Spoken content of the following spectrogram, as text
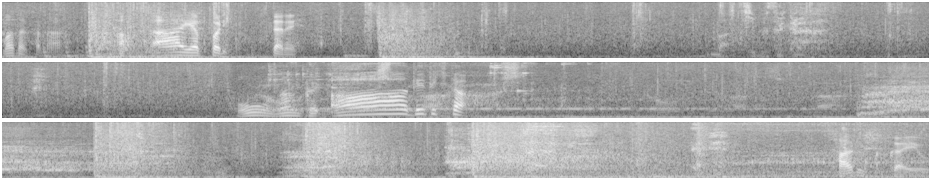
まだかな？あ、あーやっぱり。来たね。待ち伏せか。おおなんかあー出てきたハルクかよ。う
